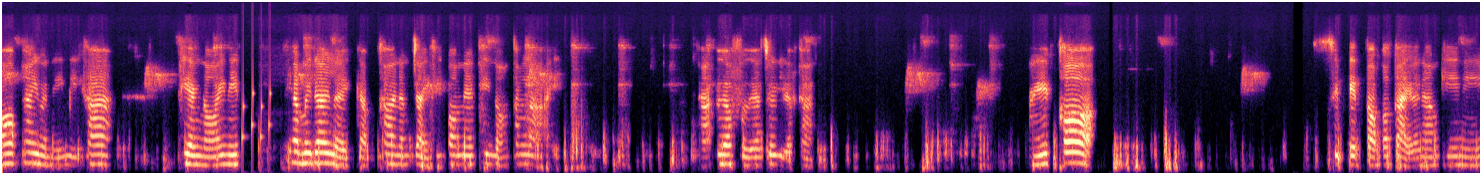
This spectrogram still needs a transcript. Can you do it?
มอบให้วันนี้มีค่า เพียงน้อยนิดเทียบไม่ได้เลยกับค่าน้ำใจที่พ่อแม่พี่น้องทั้งหลายนะเอื้อเฟื้อช่วยเหลือกันอันนี้ข้อสิบเอ็ดตอบกอไก่แล้วนะเมื่อกี้นี้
